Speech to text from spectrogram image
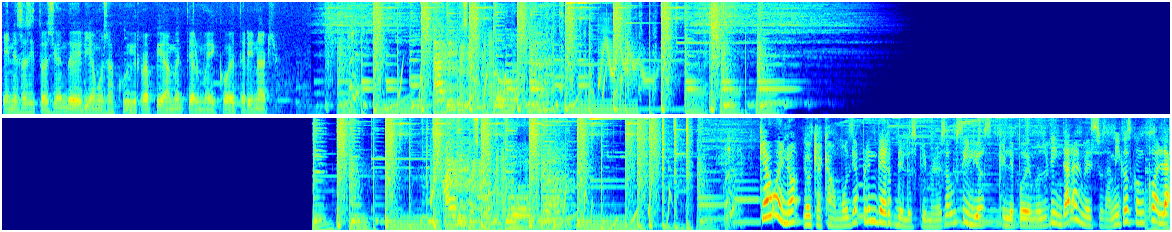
en esa situación deberíamos acudir rápidamente al médico veterinario. lo que acabamos de aprender de los primeros auxilios que le podemos brindar a nuestros amigos con cola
